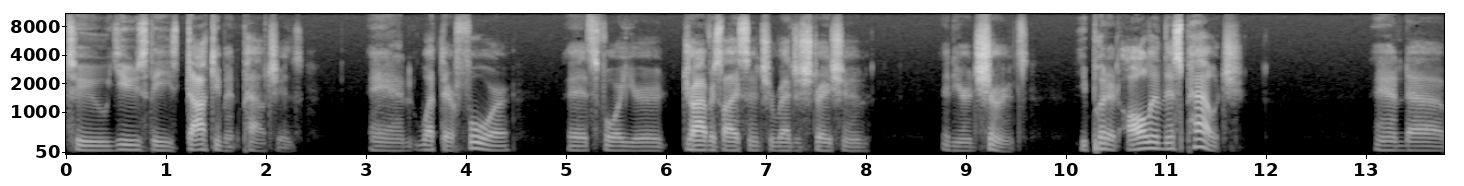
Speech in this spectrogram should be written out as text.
to use these document pouches. And what they're for is for your driver's license, your registration, and your insurance. You put it all in this pouch. And uh,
